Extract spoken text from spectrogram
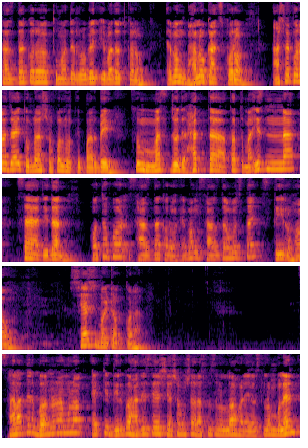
সাজদা করো, তোমাদের রবের ইবাদত করো এবং ভালো কাজ করো। আশা করা যায় তোমরা সফল হতে পারবে। সুম্মাসজুদ হাত্তা তাতমাইজনা সাজিদান, অতঃপর সাজদা করো এবং সাজদা অবস্থায় স্থির হও। শেষ বৈঠক করা। সালাতের বর্ণনামূলক একটি দীর্ঘ হাদিসের শেষ অংশ রাসুল্লাহ বলেন,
